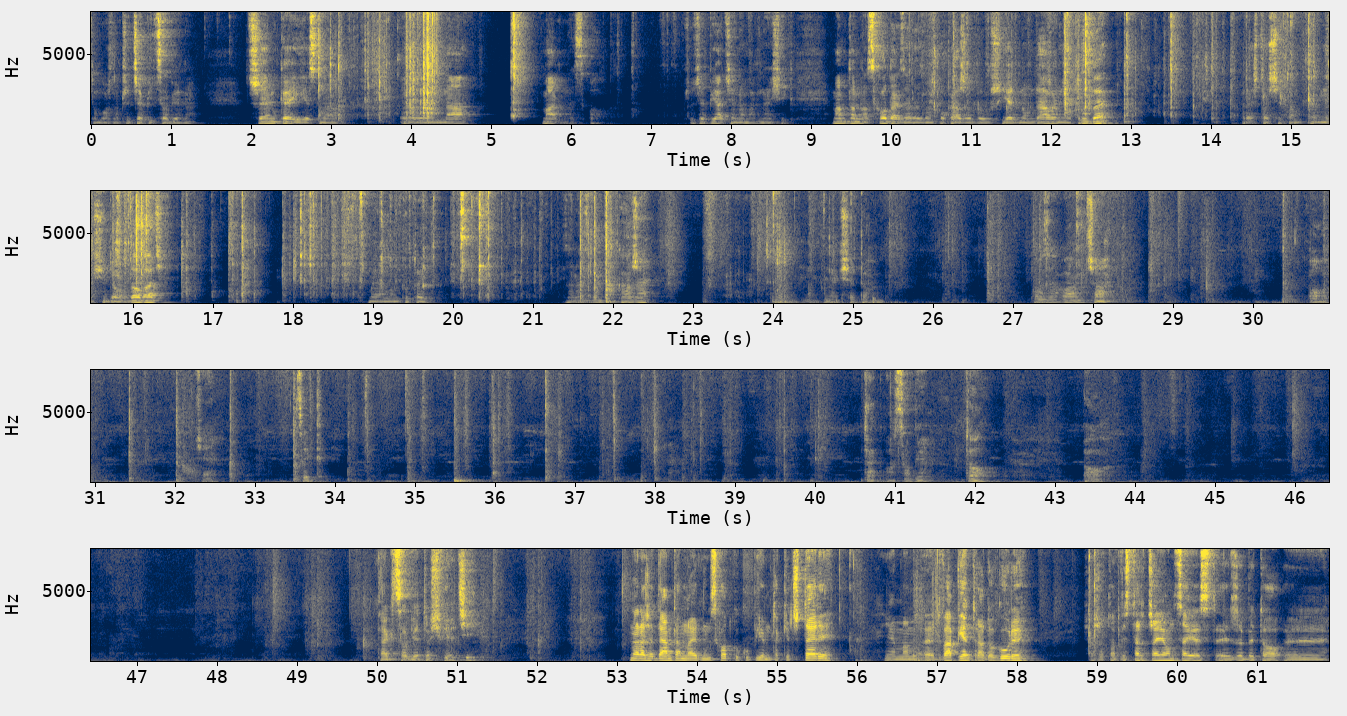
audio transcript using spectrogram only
Tu można przyczepić sobie na trzemkę i jest na, e, na magnes. O, przyczepiacie na magnesik. Mam tam na schodach, zaraz Wam pokażę, bo już jedną dałem na próbę. Reszta się tam musi doładować. Bo ja mam tutaj, zaraz Wam pokażę, jak się to pozałącza. O, gdzie? Cyk. To. O. Tak sobie to świeci. Na razie dałem tam na jednym schodku, kupiłem takie cztery. Ja mam e, dwa piętra do góry. Myślę, że to wystarczające jest, e, żeby to e,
